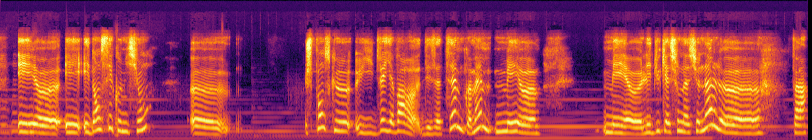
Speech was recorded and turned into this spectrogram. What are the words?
Mhm. Euh, et, et, dans ces commissions, euh, je pense qu'il devait y avoir des ATSEM quand même, mais, euh, mais l'éducation nationale, enfin,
